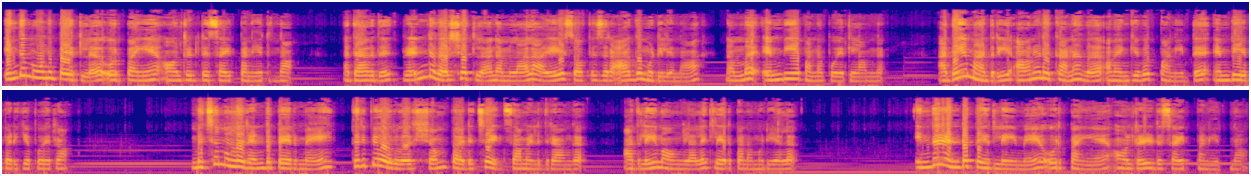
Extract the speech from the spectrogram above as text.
இந்த மூணு பேர்ல ஒரு பையன் ஆல்ரெடி டிசைட் பண்ணியிருந்தான். அதாவது ரெண்டு வருஷத்துல நம்மளால ஐஏஎஸ் ஆஃபீஸர் ஆக முடியலன்னா நம்ம எம்பிஏ பண்ண போயிடலாம்னு அதே மாதிரி அவனோட கனவை அவன் கிவ் அப் பண்ணிட்டு எம்பிஏ படிக்க போயிடுறான். மிச்சமுள்ள ரெண்டு பேருமே திருப்பி ஒரு வருஷம் படிச்சு எக்ஸாம் எழுதுறாங்க. அதுலேயும் அவங்களால கிளியர் பண்ண முடியலை. இந்த ரெண்டு பேர்லேயுமே ஒரு பையன் ஆல்ரெடி டிசைட் பண்ணியிருந்தான்.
